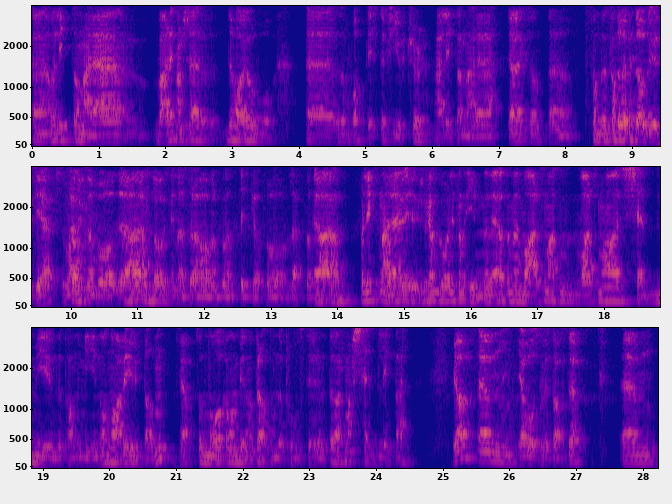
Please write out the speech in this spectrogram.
Eh, og litt den derre Hva er det kanskje Du har jo eh, så What is the future? er litt den derre Ja, ikke sant? Eh, som det, som WTF, som Så- er liksom vår, eh, Ja, ja. vår slogan. Jeg tror jeg har den på en stikker på laptopen. Ja, ja. For litt sånn her, vi kan gå litt sånn inn i det. Altså, men hva er det, som er, som- hva er det som har skjedd mye under pandemien nå? Nå er vi ute av den. Ja. Så nå kan man begynne å prate om det positive rundt det. Hva er det som har skjedd litt der? Ja, um, ja, hvor skal vi starte? Um,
